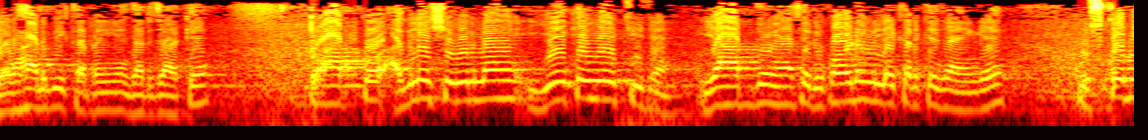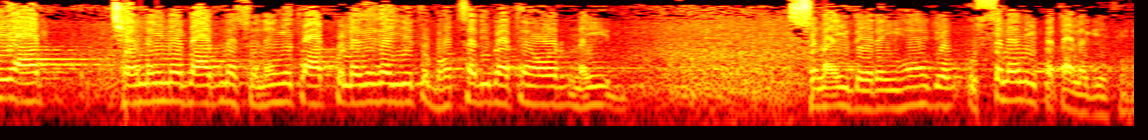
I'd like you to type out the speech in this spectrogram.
व्यवहार भी कर रही हैं घर जाके तो आपको अगले शिविर में ये के ये चीज़ें, या आप जो यहाँ से रिकॉर्डिंग लेकर के जाएँगे, उसको भी आप छह महीने बाद में सुनेंगे तो आपको लगेगा ये तो बहुत सारी बातें और नई सुनाई दे रही हैं, जो उस समय नहीं पता लगी थी।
